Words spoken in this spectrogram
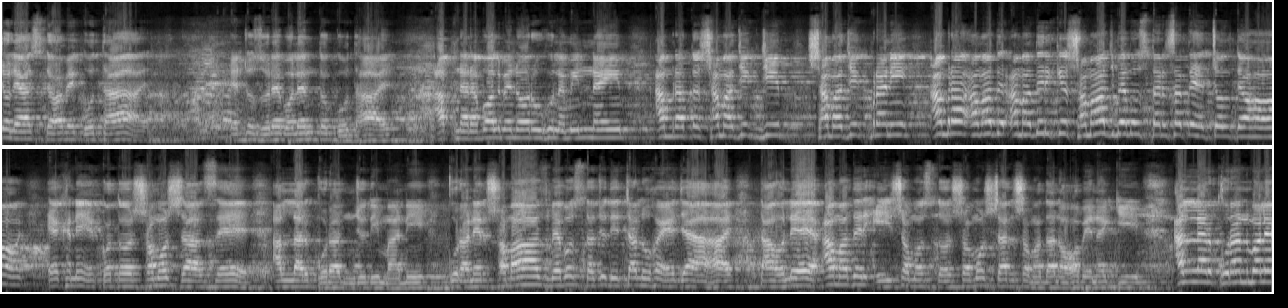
চলে আসতে হবে কোথায়? একটু জোরে বলেন তো কোথায় আপনারা বলবেন অরুহুল আমিন নাই। আমরা তো সামাজিক জীব, সামাজিক প্রাণী। আমরা আমাদের, আমাদেরকে সমাজ ব্যবস্থার সাথে চলতে হয়। এখানে কত সমস্যা আছে। আল্লাহর কোরআন যদি মানি, কোরআনের সমাজ ব্যবস্থা যদি চালু হয়ে যায়, তাহলে আমাদের এই সমস্ত সমস্যার সমাধান হবে নাকি? আল্লাহর কোরআন বলে,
